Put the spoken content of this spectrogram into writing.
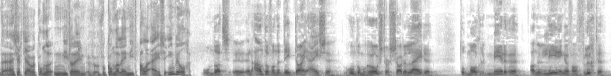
hij zegt, ja, we konden, niet alleen, we konden alleen niet alle eisen inwilgen. Omdat eh, een aantal van de detaileisen rondom roosters zouden leiden... tot mogelijk meerdere annuleringen van vluchten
